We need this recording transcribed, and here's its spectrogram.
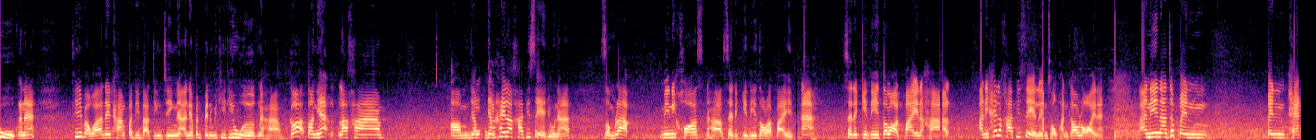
ถูกนะที่แบบว่าในทางปฏิบัติจริงๆเนี่ยอันนี้เป็นเป็นวิธีที่เวิร์กนะคะ ก็ตอนนี้ราคาอืมยังยังให้ราคาพิเศษอยู่นะสำหรับมินิคอร์สนะคะเศรษฐกิจดีตลอดไปอะเศรษฐกิจดีตลอดไปนะคะ อันนี้ให้ราคาพิเศษเลย 2,900 นะ อันนี้นะจะเป็น เป็นแพ็ค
